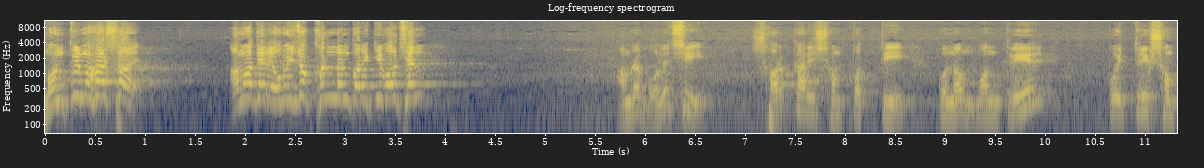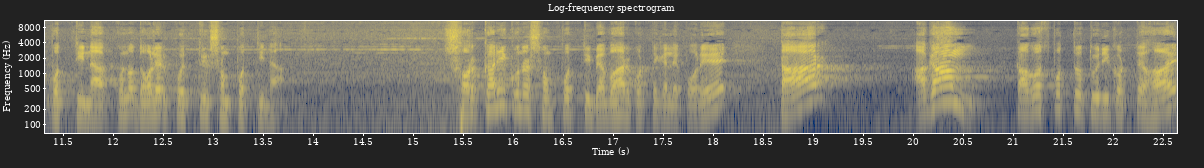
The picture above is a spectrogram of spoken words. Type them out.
মন্ত্রী মহাশয়, আমাদের অভিযোগ খণ্ডন করে কি বলছেন? আমরা বলেছি সরকারি সম্পত্তি, কোনো মন্ত্রীর পৈতৃক সম্পত্তি না, কোনো দলের পৈতৃক সম্পত্তি না। সরকারি কোনো সম্পত্তি ব্যবহার করতে গেলে পরে তার আগাম কাগজপত্র তৈরি করতে হয়,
